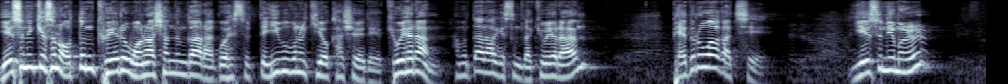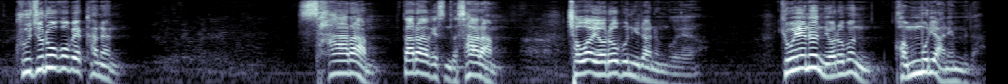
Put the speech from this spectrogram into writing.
예수님께서는 어떤 교회를 원하셨는가라고 했을 때 이 부분을 기억하셔야 돼요. 교회란 한번 따라하겠습니다. 교회란 베드로와 같이 예수님을 구주로 고백하는 사람 따라하겠습니다. 사람 저와 여러분이라는 거예요. 교회는 여러분 건물이 아닙니다.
